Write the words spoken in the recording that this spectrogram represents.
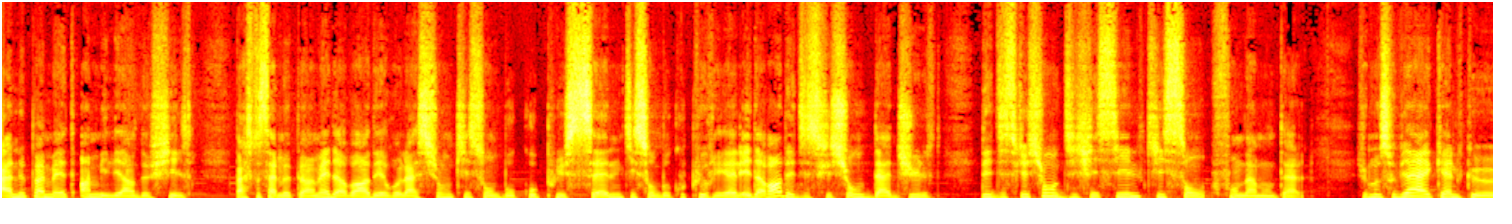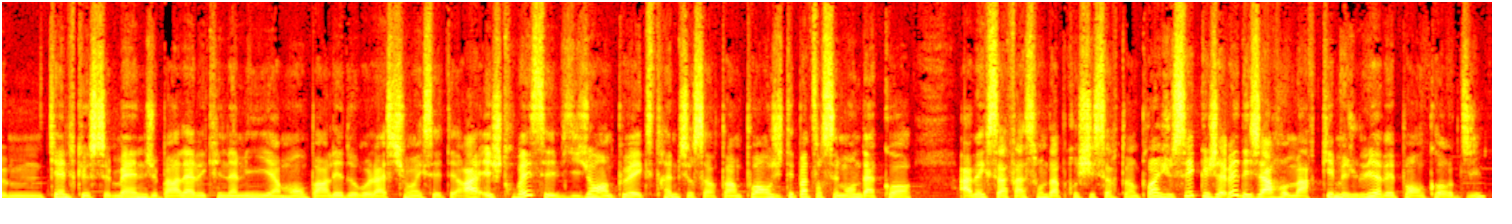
à ne pas mettre un milliard de filtres parce que ça me permet d'avoir des relations qui sont beaucoup plus saines, qui sont beaucoup plus réelles et d'avoir des discussions d'adultes, des discussions difficiles qui sont fondamentales. Je me souviens, il y a quelques, quelques semaines, je parlais avec une amie à on parlait de relations, etc. Et je trouvais ses visions un peu extrêmes sur certains points. J'étais pas forcément d'accord avec sa façon d'approcher certains points. Je sais que j'avais déjà remarqué, mais je lui avais pas encore dit.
